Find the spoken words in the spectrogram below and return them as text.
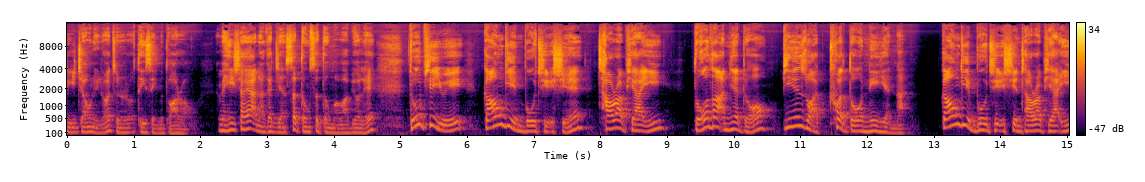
ဒီအကြောင်းတွေတော့ကျွန်တော်တို့အသေးစိတ်မသွားတော့အမေဟေရှာယအနာဂတ်ကျမ်း73 73မှာပြောလဲတို့ဖြစ်၍ကောင်းကင်ဘိုးချီအရှင်သာရဖျားဤဒေါသအမျက်တော်ပြင်းစွာထွက်သောနေ့ရက်၌ကောင်းကင်ဘိုးချီအရှင်သာရဖျားဤ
